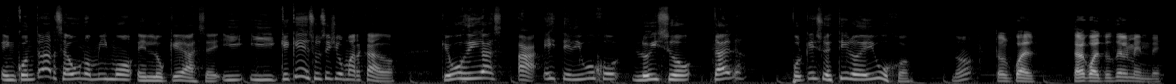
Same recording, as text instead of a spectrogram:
encontrarse a uno mismo en lo que hace y, y que quede su sello marcado. Que vos digas, ah, este dibujo lo hizo tal porque es su estilo de dibujo, ¿no? Tal cual, tal cual, totalmente.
